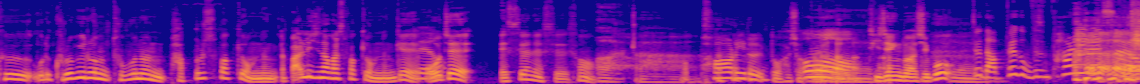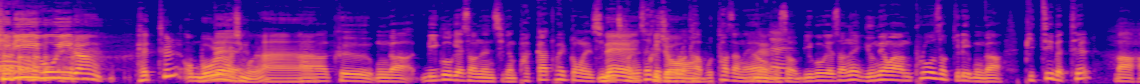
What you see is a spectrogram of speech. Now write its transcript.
그 우리 그루비룸 두 분은 바쁠 수밖에 없는 빨리 지나갈 수밖에 없는 게 왜요? 어제 SNS에서 아, 아, 파티를 또 어. 하셨더라고요. DJing도 하시고 네. 또 나 빼고 무슨 파티를 했어요. 기리보이랑 배틀? 어, 뭘 네. 하신 거예요? 아, 아, 그 뭔가 미국에서는 지금 바깥 활동을 지금 네, 전 세계적으로 그죠. 다 못 하잖아요. 네. 그래서 네. 미국에서는 유명한 프로듀서끼리 뭔가 beat battle, 막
